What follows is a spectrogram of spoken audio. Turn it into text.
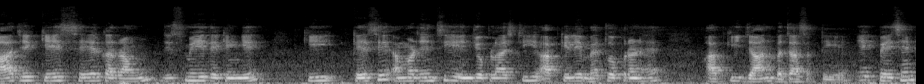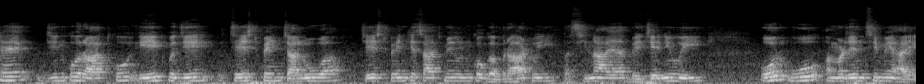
आज एक केस शेयर कर रहा हूँ, जिसमें ये देखेंगे कि कैसे इमरजेंसी एंजियोप्लास्टी आपके लिए महत्वपूर्ण है, आपकी जान बचा सकती है। एक पेशेंट है, जिनको रात को एक बजे चेस्ट पेन चालू हुआ। चेस्ट पेन के साथ में उनको घबराहट हुई, पसीना आया, बेचैनी हुई। और वो इमरजेंसी में आए।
